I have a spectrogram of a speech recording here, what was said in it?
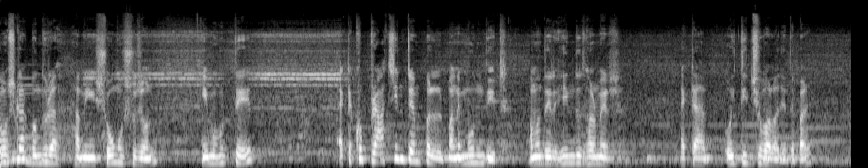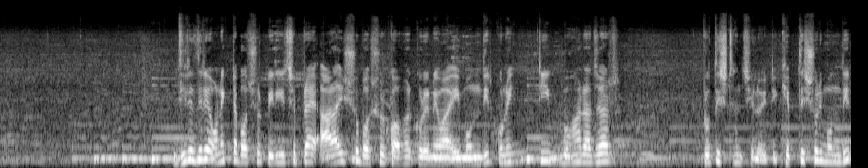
নমস্কার বন্ধুরা, আমি সৌম সুজন। এই মুহূর্তে একটা খুব প্রাচীন টেম্পল মানে মন্দির, আমাদের হিন্দু ধর্মের একটা ঐতিহ্য বলা যেতে পারে। ধীরে ধীরে অনেকটা বছর পেরিয়েছে, প্রায় আড়াইশো বছর কভার করে নেওয়া এই মন্দির। কোনো একটি মহারাজার প্রতিষ্ঠান ছিল এটি, ক্ষেপ্তেশ্বরী মন্দির,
